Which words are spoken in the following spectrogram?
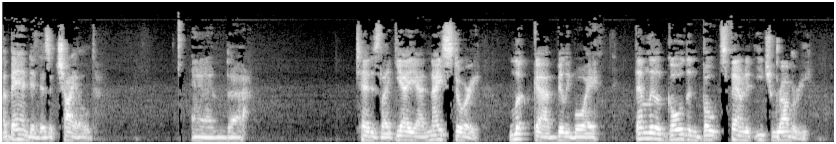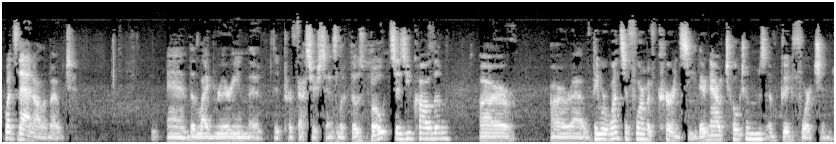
abandoned as a child. And uh, Ted is like, yeah, yeah, nice story. Look, uh, Billy boy, them little golden boats found at each robbery. What's that all about? And the librarian, the, the professor says, look, those boats, as you call them, are are uh, they were once a form of currency. They're now totems of good fortune.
